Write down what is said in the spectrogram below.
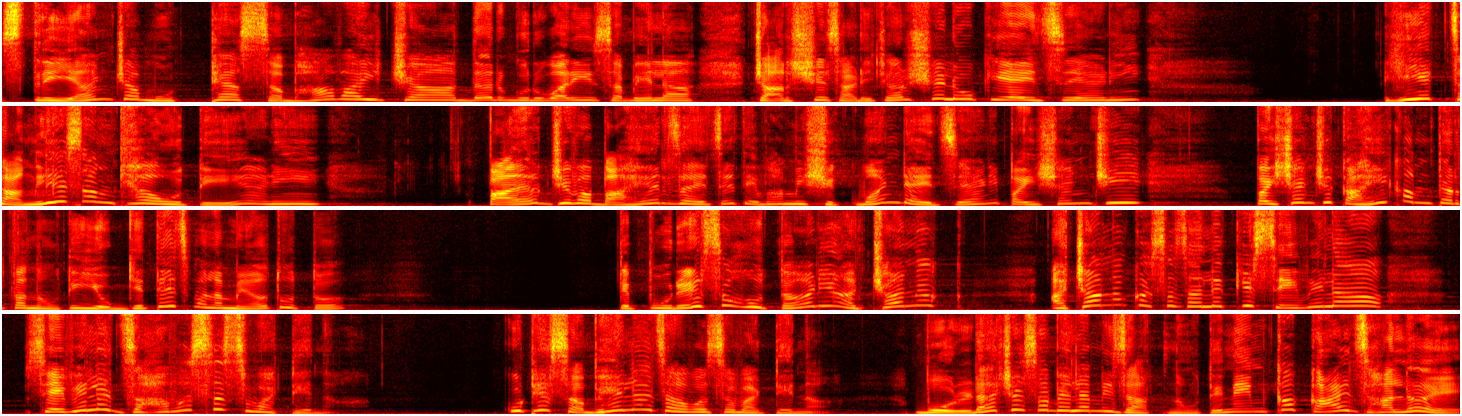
स्त्रियांच्या मोठ्या सभा व्हायच्या. दर गुरुवारी सभेला चारशे साडेचारशे लोक यायचे आणि ही एक चांगली संख्या होती. आणि पालक जेव्हा बाहेर जायचे तेव्हा मी शिकवण द्यायचे आणि पैशांची पैशांची काही कमतरता नव्हती. योग्य तेच मला मिळत होतं. ते पुरेसं होतं आणि अचानक अचानक असं झालं की सेवेला सेवेला जावंसंच वाटेना. कुठे सभेला जावंसं वाटेना. बोर्डाच्या सभेला मी जात नव्हते. नेमकं काय झालंय?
